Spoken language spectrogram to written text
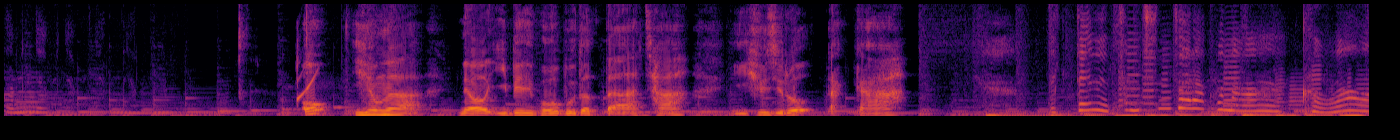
냠냠냠냠 어? 이영아, 너 입에 뭐 묻었다. 자, 이 휴지로 닦아. 늑대는 참 친절하구나 고마워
